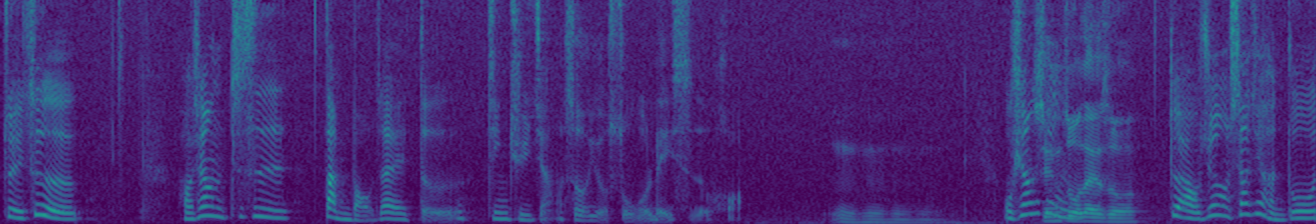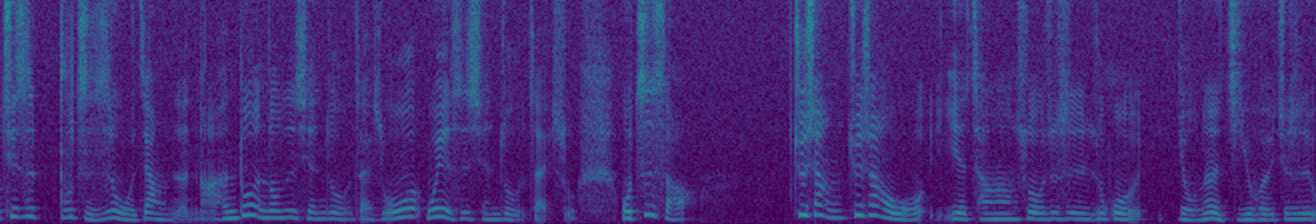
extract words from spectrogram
对，这个好像就是蛋宝在得金曲奖的时候有说过类似的话。嗯哼哼哼，我相信先做再说。对啊，我觉得我相信很多，其实不只是我这样人啊，很多人都是先做再说。我我也是先做再说。我至少就像就像我也常常说，就是如果有那个机会，就是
